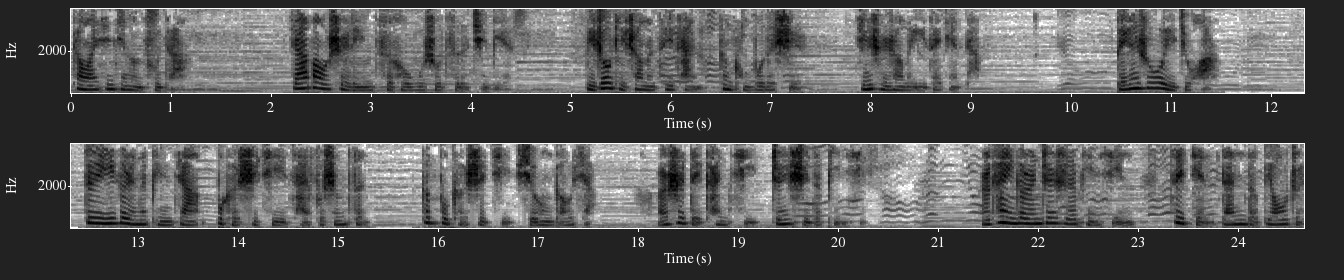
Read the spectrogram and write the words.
看完心情很复杂。家暴是零次和无数次的区别，比肉体上的摧残更恐怖的是，精神上的一再践踏。培根说过一句话：“对于一个人的评价，不可视其财富身份，更不可视其学问高下，而是得看其真实的品行。而看一个人真实的品行，最简单的标准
